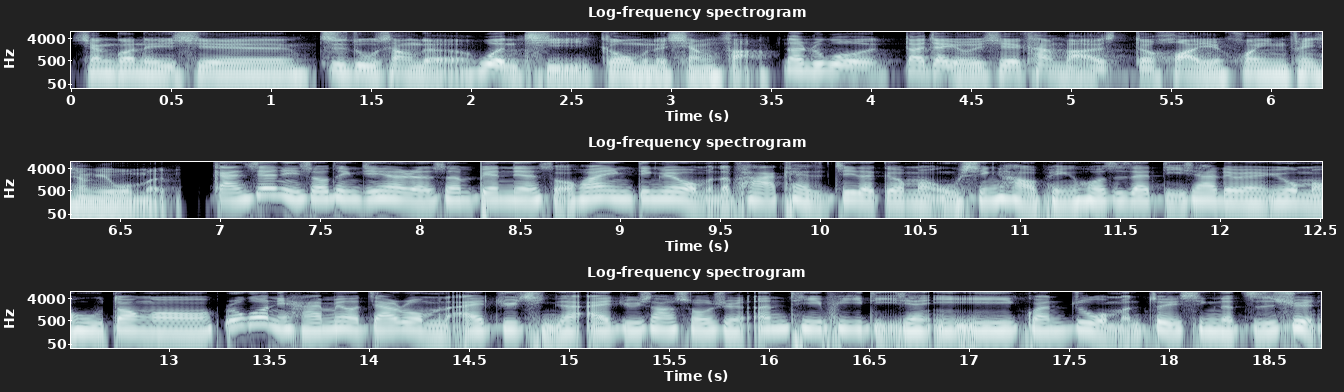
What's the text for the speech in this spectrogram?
相关的一些制度上的问题跟我们的想法。那如果大家有一些看法的话，也欢迎分享给我们。感谢你收听今天的人生变电所，欢迎订阅我们的 Podcast，记得给我们五星好评，或是在底下留言与我们互动哦。如果你还没有加入我们的 IG，请在 IG 上搜寻 NTP 底线一一，关注我们最新的资讯。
